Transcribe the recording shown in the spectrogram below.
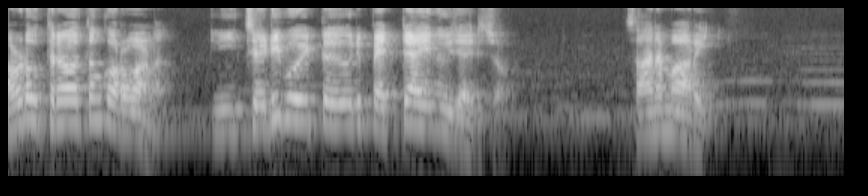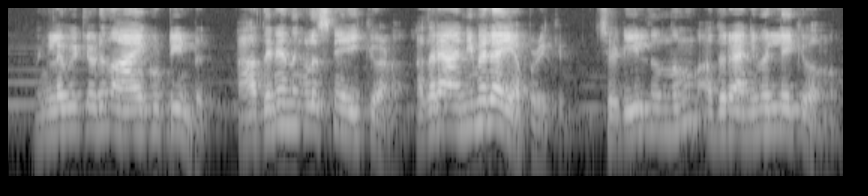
അവിടെ ഉത്തരവാദിത്തം കുറവാണ്. ഈ ചെടി പോയിട്ട് ഒരു പെറ്റായി എന്ന് വിചാരിച്ചോ? സാധനം മാറി. നിങ്ങളുടെ വീട്ടിലൊരു നായക്കുട്ടിയുണ്ട്. അതിനെ നിങ്ങൾ സ്നേഹിക്കുകയാണ് അതൊരു അനിമലായി അപ്പോഴേക്കും. ചെടിയിൽ നിന്നും അതൊരു അനിമലിലേക്ക് വന്നു.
